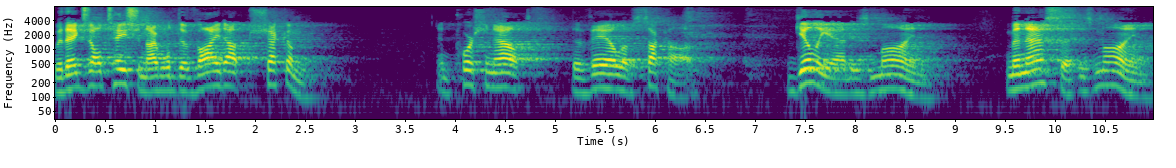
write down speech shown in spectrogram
With exultation, I will divide up Shechem and portion out the vale of Succoth. Gilead is mine. Manasseh is mine.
